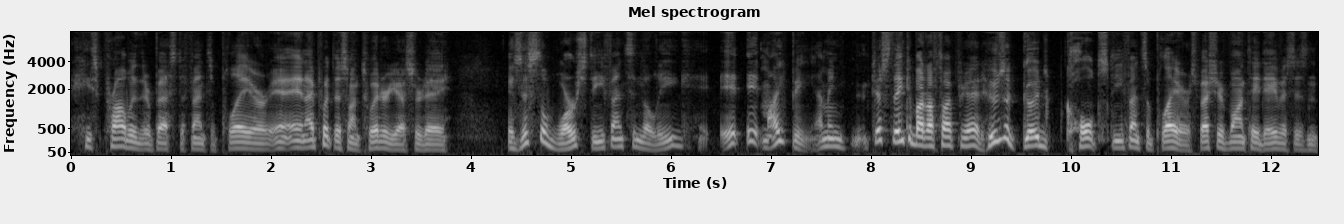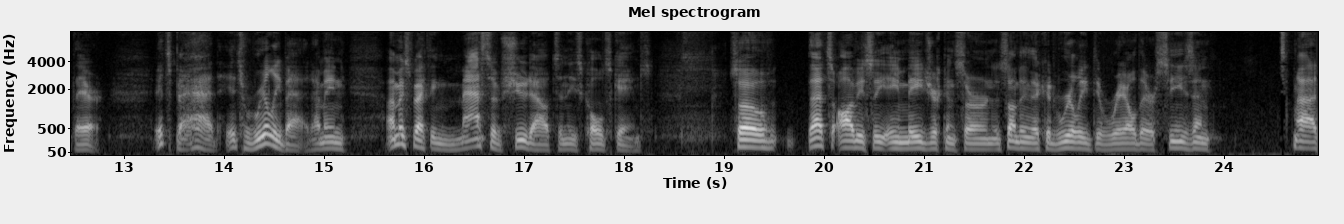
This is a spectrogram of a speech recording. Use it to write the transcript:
He's probably their best defensive player, and, and I put this on Twitter yesterday. Is this the worst defense in the league? It it might be. I mean, just think about off the top of your head. Who's a good Colts defensive player, especially if Vontae Davis isn't there? It's bad. It's really bad. I mean, I'm expecting massive shootouts in these Colts games. So that's obviously a major concern. It's something that could really derail their season. Uh,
